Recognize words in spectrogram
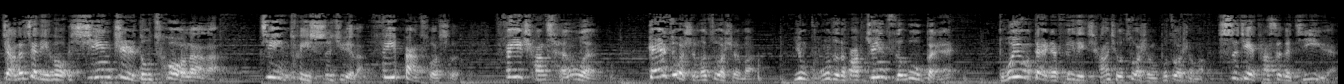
讲到这里以后，心智都错乱了，进退失据了，非办错事，非常沉稳，该做什么做什么。用孔子的话，君子务本，不用带着非得强求做什么不做什么。世界它是个机缘。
